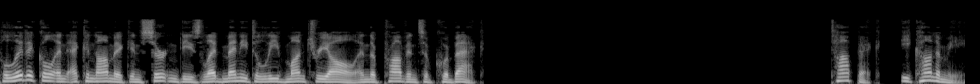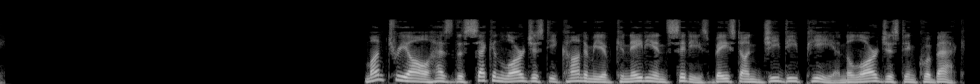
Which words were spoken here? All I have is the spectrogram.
Political and economic uncertainties led many to leave Montreal and the province of Quebec. Economy Montreal has the second largest economy of Canadian cities based on GDP and the largest in Quebec.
